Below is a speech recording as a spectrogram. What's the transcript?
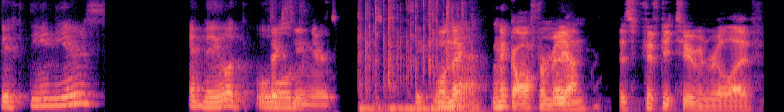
15 years, and they look old. Sixteen years. 16, Well, Nick yeah. Nick Offerman Yeah. is 52 in real life.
